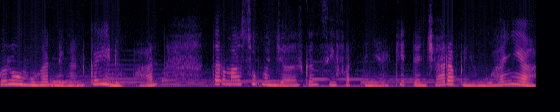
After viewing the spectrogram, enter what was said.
berhubungan dengan kehidupan, termasuk menjelaskan sifat penyakit dan cara penyembuhannya.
